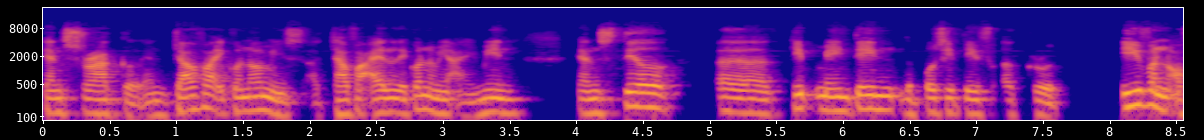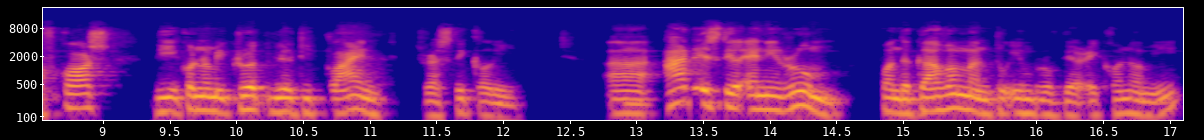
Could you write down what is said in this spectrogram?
can struggle. And Java economies, uh, Java island economy, I mean, can still uh, keep maintain the positive uh, growth. Even, of course, the economic growth will decline drastically. Uh, are there still any room for the government to improve their economy?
